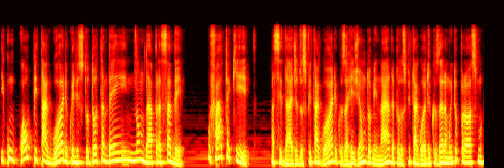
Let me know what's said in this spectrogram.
E com qual pitagórico ele estudou também não dá para saber. O fato é que a cidade dos pitagóricos, a região dominada pelos pitagóricos, era muito próximo,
